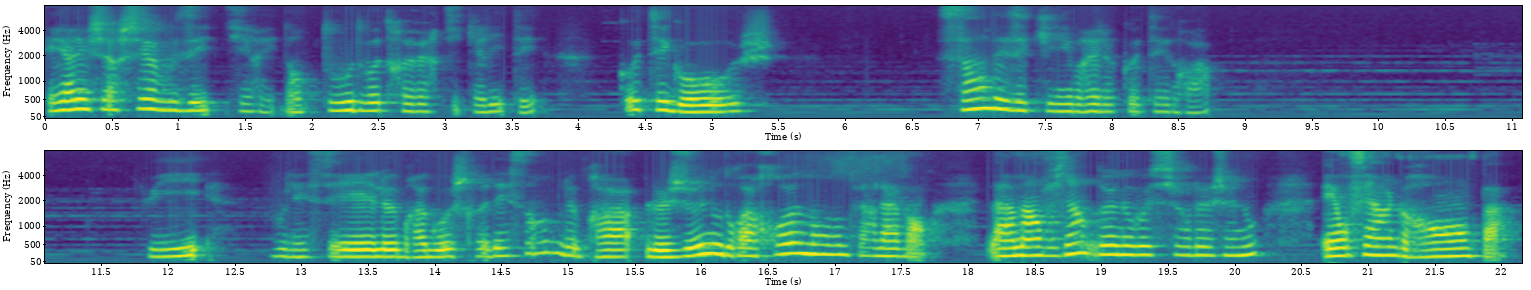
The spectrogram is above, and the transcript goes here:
Et allez chercher à vous étirer dans toute votre verticalité, côté gauche, sans déséquilibrer le côté droit. Puis, vous laissez le bras gauche redescendre, le bras, le genou droit remonte vers l'avant. La main vient de nouveau sur le genou et on fait un grand pas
